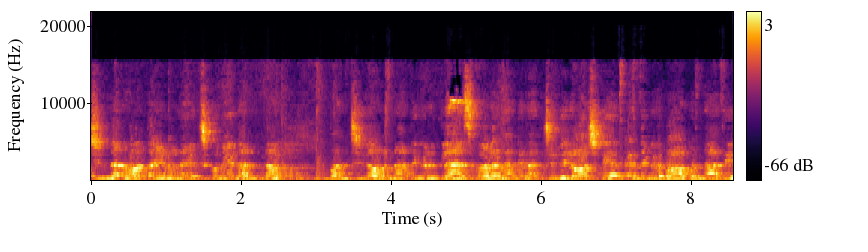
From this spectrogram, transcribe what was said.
వచ్చిన తర్వాత నేను నేర్చుకునేదంతా మంచిగా ఉన్నది. ఇక్కడ క్లాస్ కూడా నాకు నచ్చింది. లాస్ట్ ఇయర్ కన్నా ఇక్కడ బాగున్నది.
